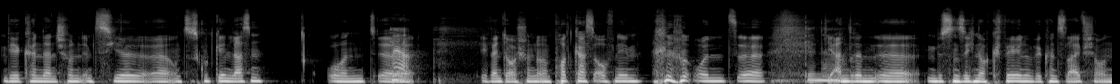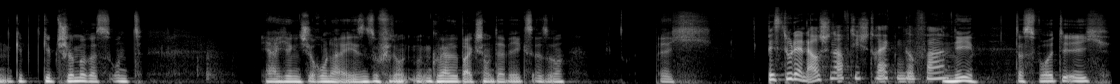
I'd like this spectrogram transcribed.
wir können dann schon im Ziel äh, uns das gut gehen lassen. Und äh, ja eventuell auch schon einen Podcast aufnehmen und äh, genau. die anderen äh, müssen sich noch quälen und wir können es live schauen. Gibt, gibt Schlimmeres und ja, hier in Girona, ey, sind so viele mit dem Gravelbike schon unterwegs. Also ich. Bist du denn auch schon auf die Strecken gefahren? Nee, das wollte ich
